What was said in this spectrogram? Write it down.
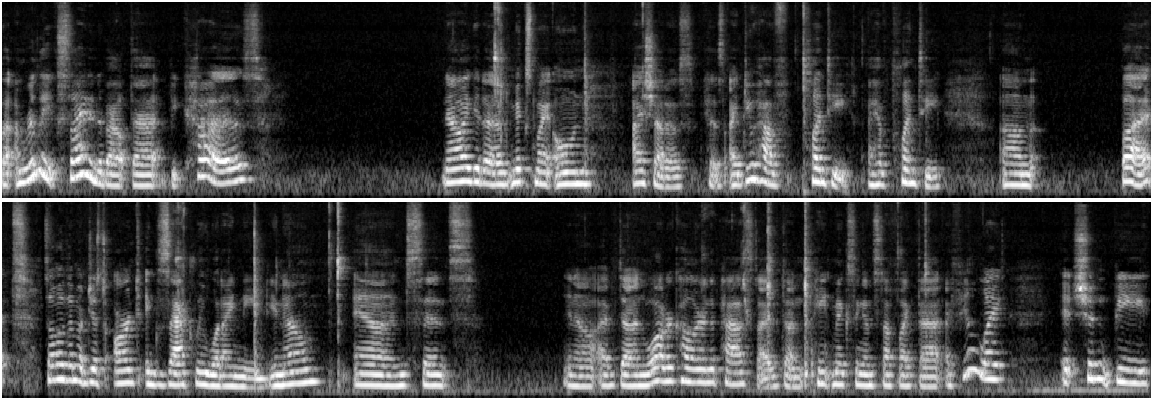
but I'm really excited about that because now I get to mix my own eyeshadows because I do have plenty I have plenty um, but some of them just aren't exactly what I need, you know? And since, you know, I've done watercolor in the past, I've done paint mixing and stuff like that, I feel like it shouldn't be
